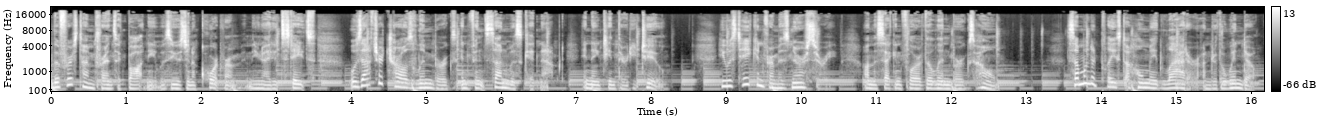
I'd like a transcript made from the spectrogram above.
The first time forensic botany was used in a courtroom in the United States was after Charles Lindbergh's infant son was kidnapped in 1932. He was taken from his nursery on the second floor of the Lindberghs' home. Someone had placed a homemade ladder under the window,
